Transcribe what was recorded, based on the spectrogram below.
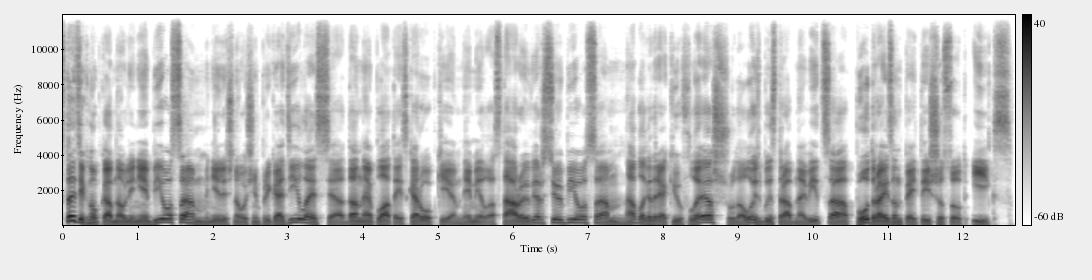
Кстати, кнопка обновления BIOS мне лично очень пригодилась. Данная плата из коробки имела старую версию BIOS, а благодаря Q-Flash удалось быстро обновиться под Ryzen 5600X.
